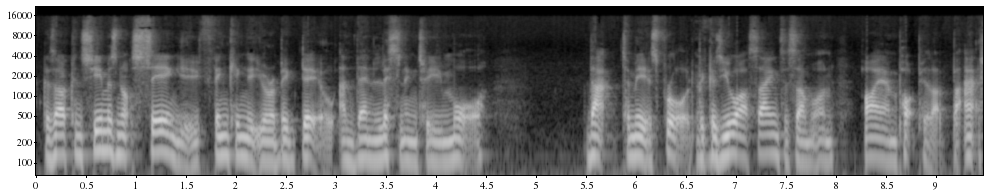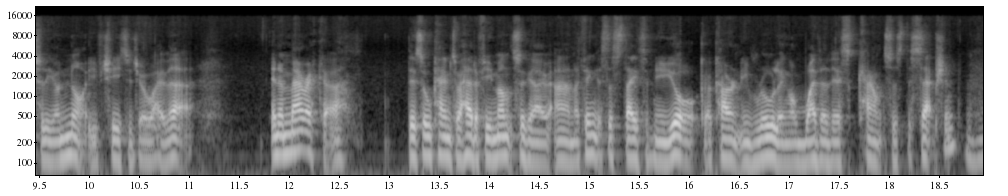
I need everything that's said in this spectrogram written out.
Because are consumers not seeing you, thinking that you're a big deal, and then listening to you more? That to me is fraud mm-hmm. because you are saying to someone, I am popular, but actually you're not. You've cheated your way there. In America, this all came to a head a few months ago, and I think it's the state of New York are currently ruling on whether this counts as deception. Mm-hmm.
